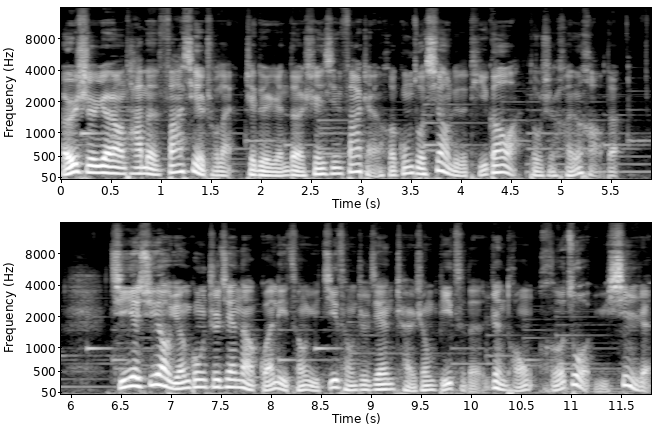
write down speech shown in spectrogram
而是要让他们发泄出来。这对人的身心发展和工作效率的提高啊，都是很好的。企业需要员工之间呢，管理层与基层之间产生彼此的认同、合作与信任。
